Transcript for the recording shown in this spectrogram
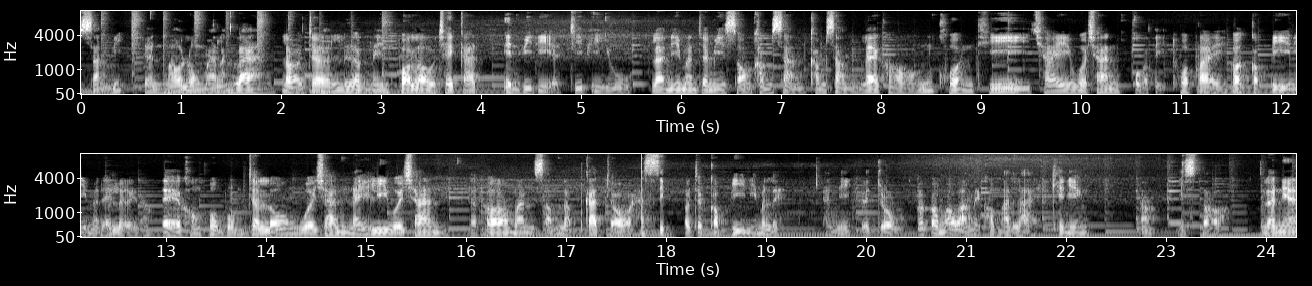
ำสั่งนี้เลื่อนเมาส์ลงมาล่างๆ เราจะเลือกในเพราะเราใช้การ์ด NVIDIA GPU และนี้มันจะมี 2 คำสั่ง คำสั่งแรกของคนที่ใช้เวอร์ชันปกติทั่วไปก็ copy นี้มาได้เลยเนาะแต่ของผมผมจะลงเวอร์ชันในรีเวอร์ชันแล้วก็มันสำหรับการ์ดจอ 50 เราจะ copy นี้มาเลย อันนี้โดยตรง แล้วก็มาวางใน command line แค่นี้เองเนาะ install แล้วเนี้ย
